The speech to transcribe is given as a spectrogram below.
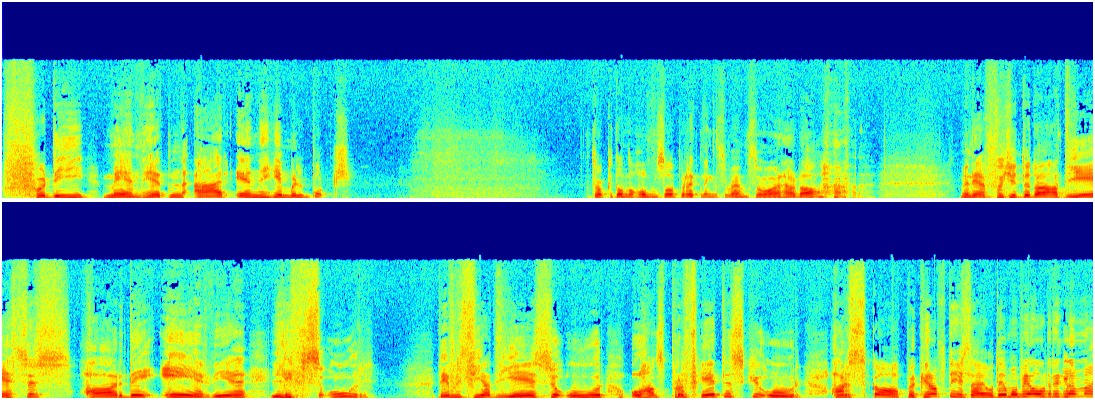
fordi menigheten er en himmelport. Det var ikke denne håndsoppretningen som hvem som var her da. Men jeg forkynte da at Jesus har det evige livsord. Det vil si at Jesu ord og hans profetiske ord har skaperkraft i seg, og det må vi aldri glemme.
